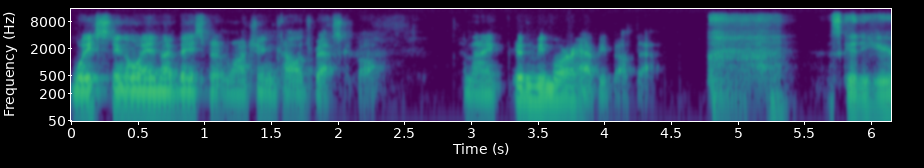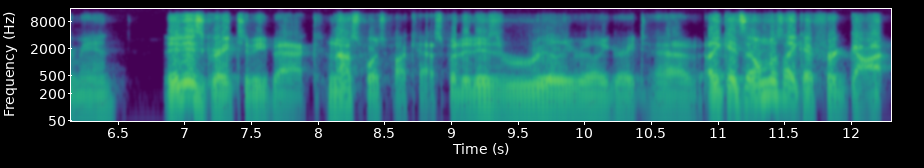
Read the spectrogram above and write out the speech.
wasting away in my basement watching college basketball. And I couldn't be more happy about that. That's good to hear, man. It is great to be back. Not a sports podcast, but it is really, really great to have. Like, it's almost like I forgot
